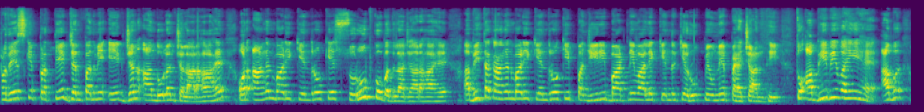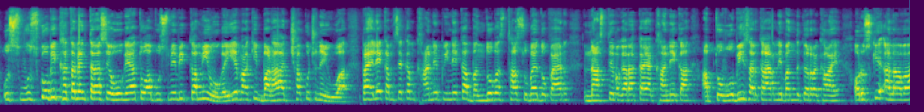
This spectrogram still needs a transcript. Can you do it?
प्रदेश के प्रत्येक जनपद में एक जन आंदोलन चला रहा है और आंगनबाड़ी केंद्रों के स्वरूप को बदला जा रहा है। अभी तक आंगनबाड़ी केंद्रों की पंजीरी बांटने वाले केंद्र के रूप में उन्हें पहचान थी। तो अभी भी वही है। अब उस, उसको भी खत्म एक तरह से हो गया तो अब उसमें भी कमी हो गई है। बाकी बढ़ा अच्छा कुछ नहीं हुआ। पहले कम से कम खाने पीने का बंदोबस्त था, सुबह दोपहर नाश्ते वगैरह का या खाने का। अब तो वो भी सरकार ने बंद कर रखा है। और उसके अलावा,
